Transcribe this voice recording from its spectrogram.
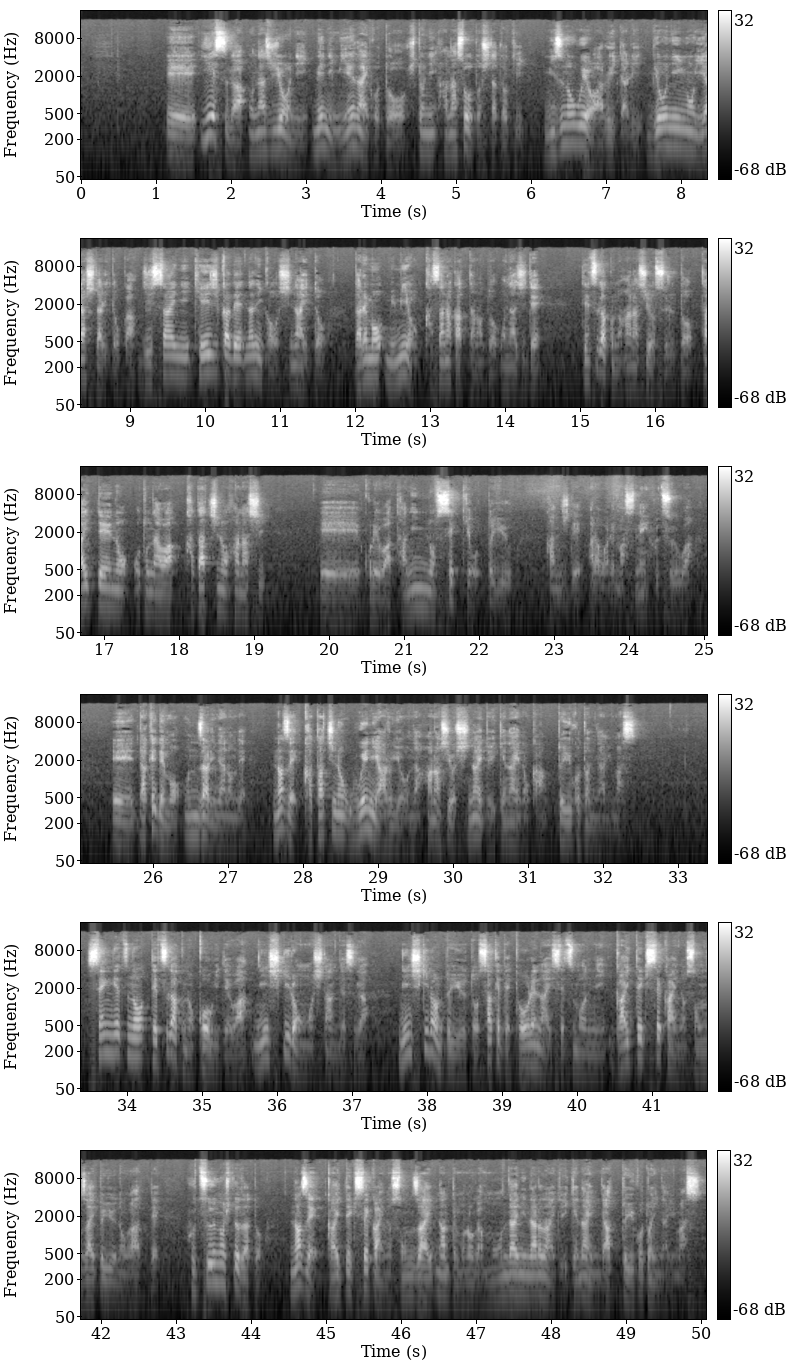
えー、イエスが同じように目に見えないことを人に話そうとした時水の上を歩いたり病人を癒したりとか実際に刑事課で何かをしないと誰も耳を貸さなかったのと同じで哲学の話をすると大抵の大人は形の話、えー、これは他人の説教という感じで現れますね普通は、えー、だけでもうんざりなのでなぜ形の上にあるような話をしないといけないのかということになります。先月の哲学の講義では認識論をしたんですが認識論というと避けて通れない説問に外的世界の存在というのがあって普通の人だとなぜ外的世界の存在なんてものが問題にならないといけないんだということになります。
